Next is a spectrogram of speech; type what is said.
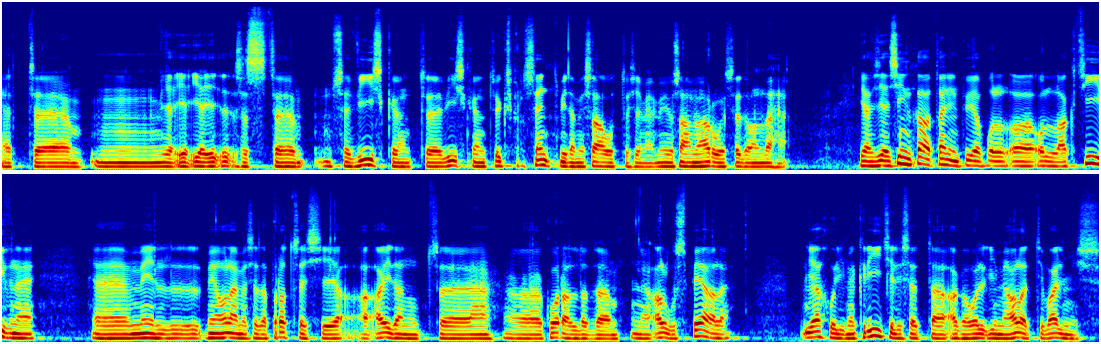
et mm, ja, ja, ja sest see viiskümmend, viiskümmend üks protsenti, mida me saavutasime, me ju saame aru, et seda on vähe. ja, ja siin ka Tallinn püüab olla, olla aktiivne, meil, me oleme seda protsessi aidanud korraldada algusest peale, jah, olime kriitilised, aga olime alati valmis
